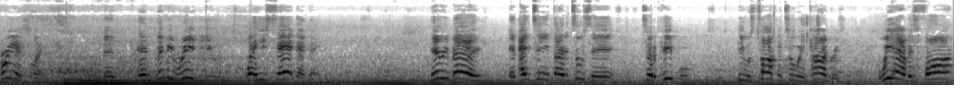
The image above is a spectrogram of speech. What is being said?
freeing slaves. And, and let me read to you what he said that day. Henry Berry in 1832 said to the people he was talking to in Congress, we have as far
